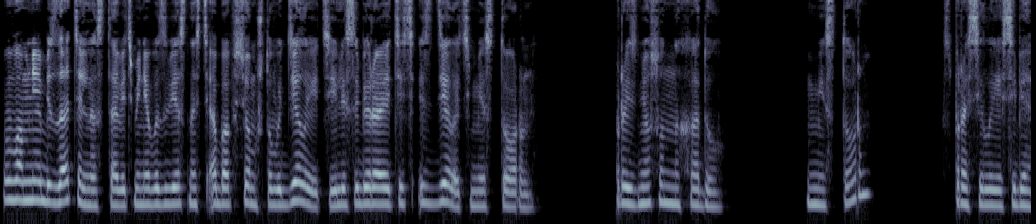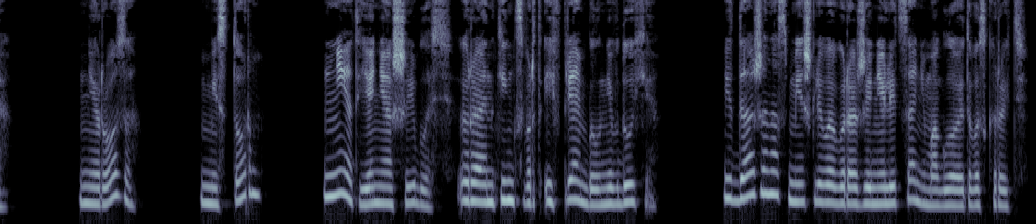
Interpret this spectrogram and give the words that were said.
«Вам не обязательно ставить меня в известность обо всем, что вы делаете или собираетесь сделать, мисс Торн», — произнес он на ходу. «Мисс Торн?» — спросила я себя. «Не Роза? Мисс Торн?» Нет, я не ошиблась. Райан Кингсворт и впрямь был не в духе. И даже насмешливое выражение лица не могло этого скрыть.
